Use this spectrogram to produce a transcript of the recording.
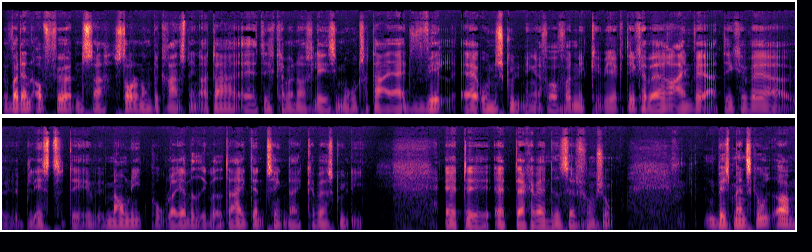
Hvordan opfører den sig? Står der nogle begrænsninger? Og der, øh, det kan man også læse i motor. Der er et væld af undskyldninger for, hvorfor den ikke kan virke. Det kan være regnvejr, det kan være øh, blæst, det er magnetpoler, jeg ved ikke hvad. Der er ikke den ting, der ikke kan være skyld i, at, øh, at der kan være nedsat funktion. Hvis man skal ud og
